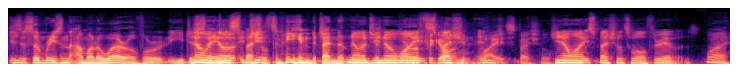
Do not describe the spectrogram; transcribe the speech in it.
Is there some reason that I'm unaware of, or are you just No, saying no, it's do special you- to me independently? No, do you know You'll why have it's forgotten special? why it's special. Do you know why it's special to all three of us? Why?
